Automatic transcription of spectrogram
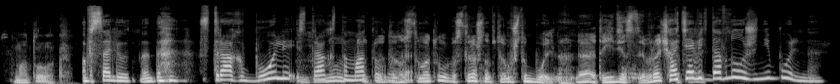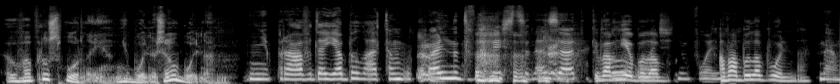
Стоматолог. Абсолютно, да. Страх боли и страх ну, стоматолога. Тут, да, стоматологу страшно, потому что больно. Да, это единственный врач. Хотя который... ведь давно уже не больно. Вопрос спорный. Не больно, все равно больно. Неправда. Я была там буквально два месяца назад. И вам не было больно. А вам было больно? Да.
